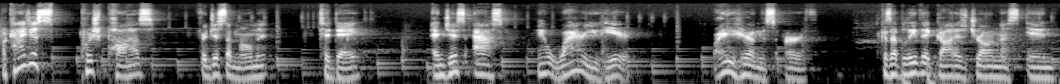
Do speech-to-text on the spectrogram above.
But can I just push pause for just a moment today and just ask, man, why are you here? Why are you here on this earth? Because I believe that God has drawn us in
